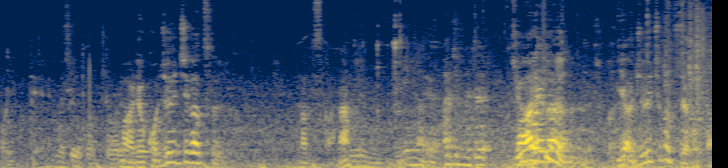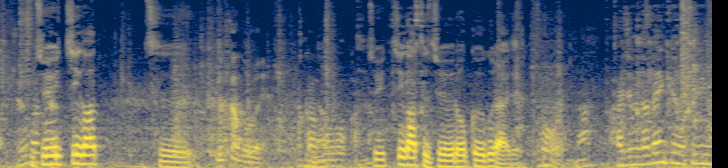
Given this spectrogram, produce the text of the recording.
こ行って。まあ旅行11月夏かな、みん。なで初めてまああれが10いや11月じゃなかった。10月。11月。中頃や。中頃かな。11月16ぐらいで。そうやな。初めの連休の次の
